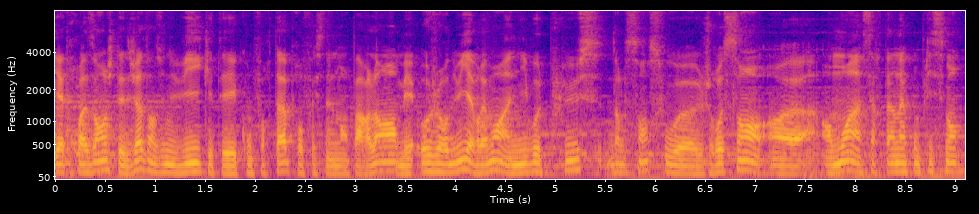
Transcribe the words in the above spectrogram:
Il y a trois ans, j'étais déjà dans une vie qui était confortable professionnellement parlant, mais aujourd'hui, il y a vraiment un niveau de plus dans le sens où euh, je ressens euh, en moi un certain accomplissement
